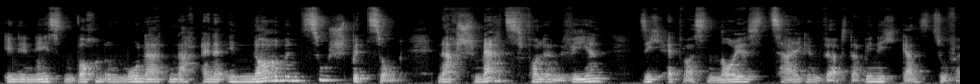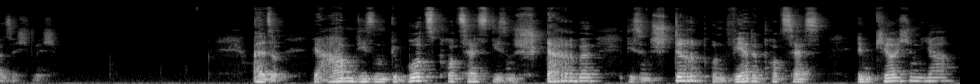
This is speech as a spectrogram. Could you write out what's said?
in den nächsten Wochen und Monaten nach einer enormen Zuspitzung, nach schmerzvollen Wehen sich etwas Neues zeigen wird. Da bin ich ganz zuversichtlich. Also, wir haben diesen Geburtsprozess, diesen Sterbe, diesen Stirb- und Werdeprozess im Kirchenjahr.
